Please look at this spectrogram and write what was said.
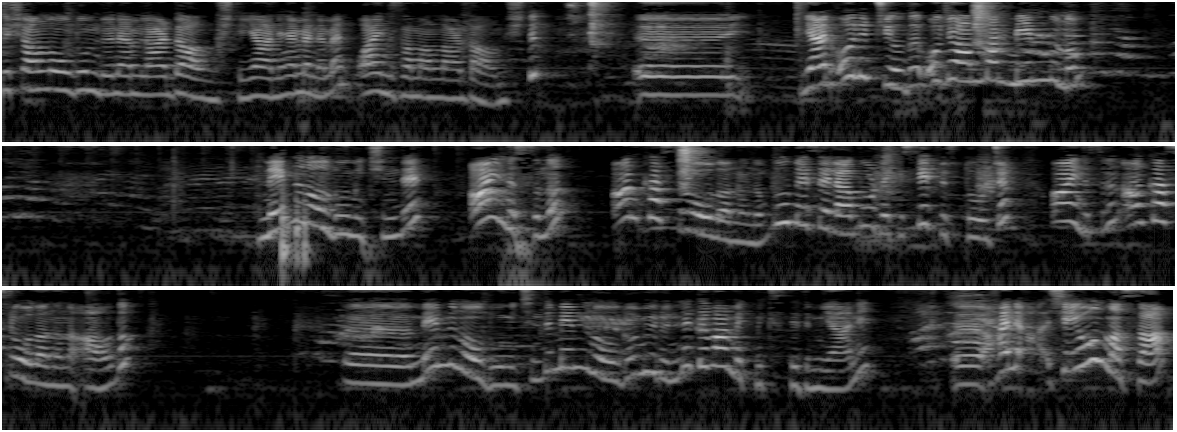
nişanlı olduğum dönemlerde almıştı. Yani hemen hemen aynı zamanlarda almıştık. Ee, yani 13 yıldır ocağımdan memnunum. Memnun olduğum için de aynısının ankastre olanını, bu mesela buradaki set üstü ocak aynısının ankastre olanını aldım. Ee, memnun olduğum için de memnun olduğum ürünle devam etmek istedim yani. Ee, hani şey olmasa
